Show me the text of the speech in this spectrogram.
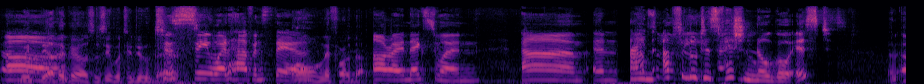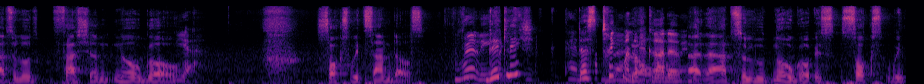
with the other girls to see what you do there. To see what happens there. Only for that. All right, next one. Um, an Ein absolutely absolutes Fashion-No-Go ist. An absolute fashion no-go. Yeah. Socks with sandals. Really? Wirklich? Kein Das trägt man doch gerade. An absolute no-go is socks with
